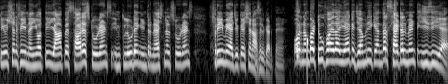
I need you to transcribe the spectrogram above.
ट्यूशन फ़ी नहीं होती। यहाँ पे सारे students including international students free में एजुकेशन हासिल करते हैं। और नंबर टू फ़ायदा यह है कि जर्मनी के अंदर सेटलमेंट ईजी है।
